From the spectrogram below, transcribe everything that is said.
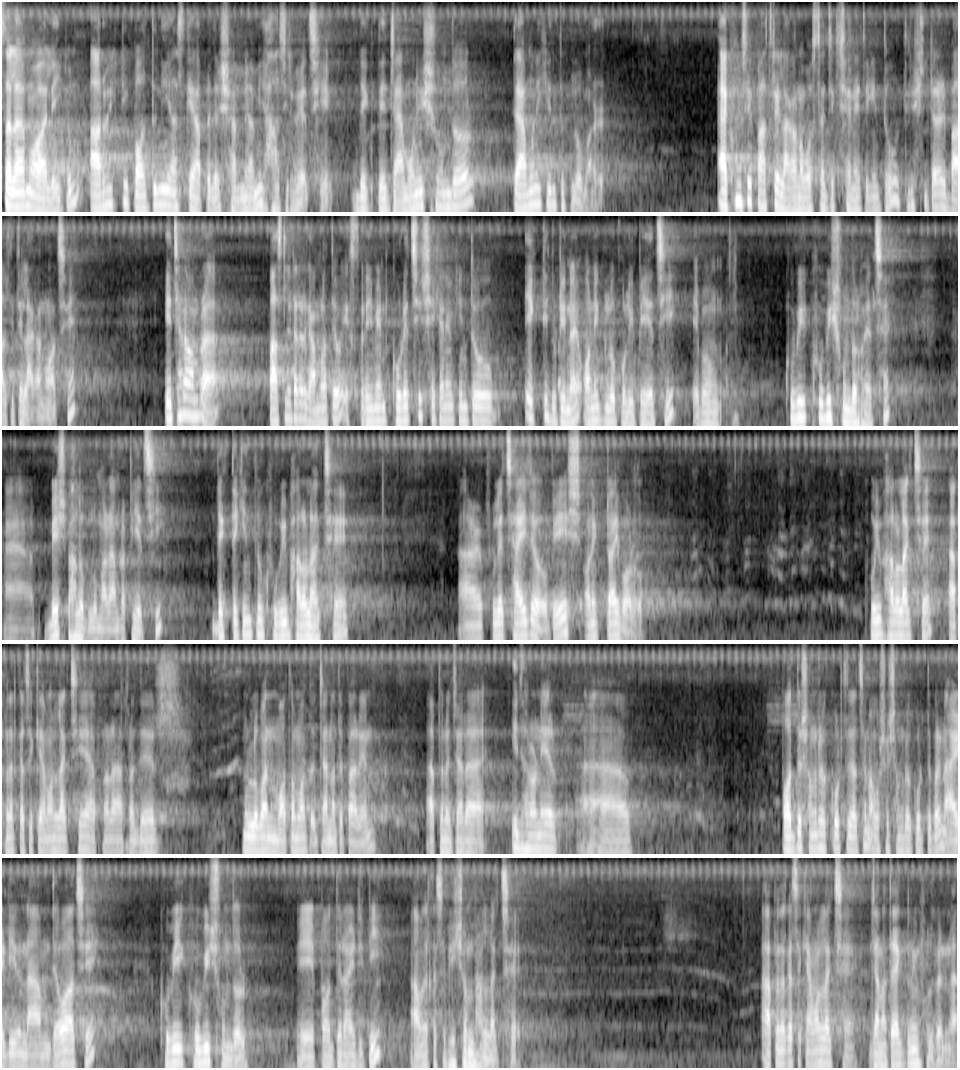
সালামু আলাইকুম। আরও একটি পদ্ম নিয়ে আজকে আপনাদের সামনে আমি হাজির হয়েছি। দেখতে যেমনই সুন্দর, তেমনই কিন্তু গ্লোমার। এখন যে পাত্রে লাগানো অবস্থায় দেখছেন এটি কিন্তু তিরিশ লিটারের বালতিতে লাগানো আছে, এছাড়াও আমরা পাঁচ লিটারের গামলাতেও এক্সপেরিমেন্ট করেছি। সেখানেও কিন্তু একটি দুটি নয়, অনেকগুলো কলি পেয়েছি এবং খুবই খুবই সুন্দর হয়েছে। বেশ ভালো গ্লোমার আমরা পেয়েছি। দেখতে কিন্তু খুবই ভালো লাগছে। আর ফুলের সাইজও বেশ অনেকটাই বড়। খুবই ভালো লাগছে। আপনাদের কাছে কেমন লাগছে? আপনারা আপনাদের মূল্যবান মতামত জানাতে পারেন। আপনারা যারা এই ধরনের পদ্ম সংগ্রহ করতে যাচ্ছেন, অবশ্যই সংগ্রহ করতে পারেন। আইডির নাম দেওয়া আছে। খুবই খুবই সুন্দর এই পদ্মের আইডিটি। আমাদের কাছে ভীষণ ভালো লাগছে। আপনাদের কাছে কেমন লাগছে? জানাতে একদমই ভুলবেন না।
